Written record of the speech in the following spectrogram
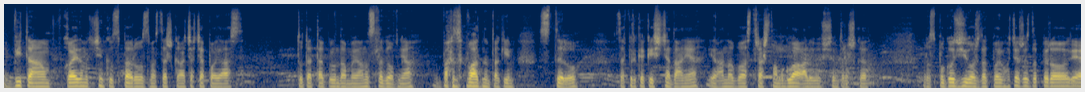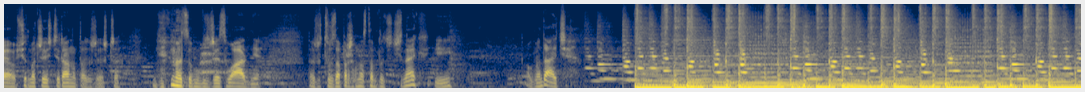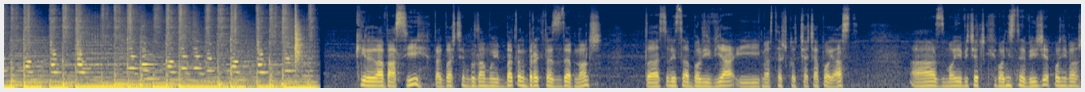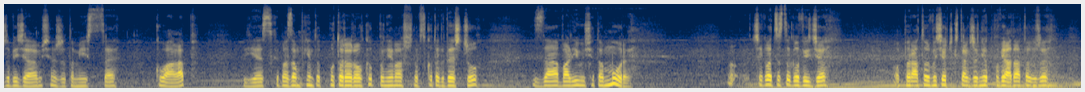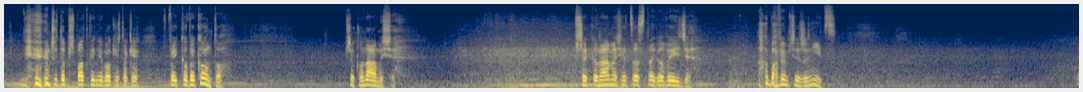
Witam w kolejnym odcinku z Peru z miasteczka Ciacia Pojazd. Tutaj tak wygląda moja noclegownia w bardzo ładnym takim stylu. Za chwilkę jakieś śniadanie i rano była straszna mgła, ale już się troszkę rozpogodziło, że tak powiem, chociaż jest dopiero nie wiem, 7.30 rano, także jeszcze nie ma co mówić, że jest ładnie. Także cóż, zapraszam na następny odcinek i oglądajcie. Killavasi, tak właśnie wygląda mój bed and breakfast z zewnątrz. To jest ulica Boliwia i miasteczko Ciacia Pojazd. A z mojej wycieczki chyba nic nie wyjdzie, ponieważ dowiedziałem się, że to miejsce Kualap jest chyba zamknięte od półtora roku, ponieważ na wskutek deszczu zawaliły się tam mury. No, ciekawe co z tego wyjdzie. Operator wycieczki także nie odpowiada, także nie wiem czy to przypadkiem nie było jakieś takie fejkowe konto. Przekonamy się. Przekonamy się, co z tego wyjdzie. Obawiam się, że nic.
